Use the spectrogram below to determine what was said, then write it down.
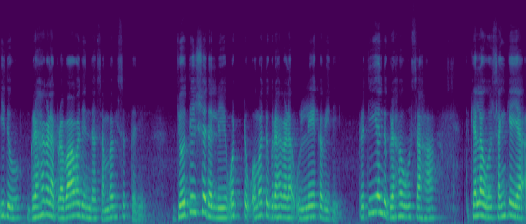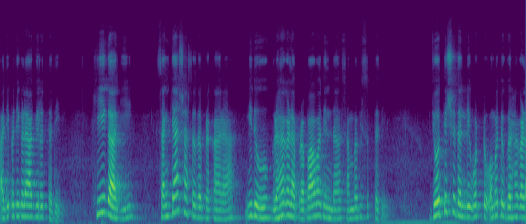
ಇದು ಗ್ರಹಗಳ ಪ್ರಭಾವದಿಂದ ಸಂಭವಿಸುತ್ತದೆ. ಜ್ಯೋತಿಷ್ಯದಲ್ಲಿ ಒಟ್ಟು ಒಂಬತ್ತು ಗ್ರಹಗಳ ಉಲ್ಲೇಖವಿದೆ. ಪ್ರತಿಯೊಂದು ಗ್ರಹವೂ ಸಹ ಕೆಲವು ಸಂಖ್ಯೆಯ ಅಧಿಪತಿಗಳಾಗಿರುತ್ತದೆ. ಹೀಗಾಗಿ ಸಂಖ್ಯಾಶಾಸ್ತ್ರದ ಪ್ರಕಾರ ಇದು ಗ್ರಹಗಳ ಪ್ರಭಾವದಿಂದ ಸಂಭವಿಸುತ್ತದೆ. ಜ್ಯೋತಿಷ್ಯದಲ್ಲಿ ಒಟ್ಟು ಒಂಬತ್ತು ಗ್ರಹಗಳ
